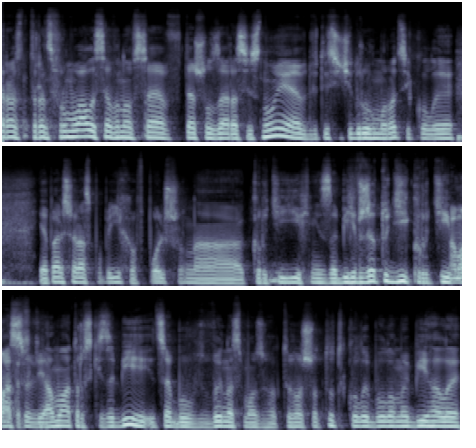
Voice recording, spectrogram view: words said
Транс- Трансформувалося воно все в те, що зараз існує в 2002 році, коли я перший раз поїхав в Польщу на круті їхні забіги. Вже тоді круті Аматорські. масові аматорські забіги, і це був винос мозгу. Того, що тут, коли було, ми бігали,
